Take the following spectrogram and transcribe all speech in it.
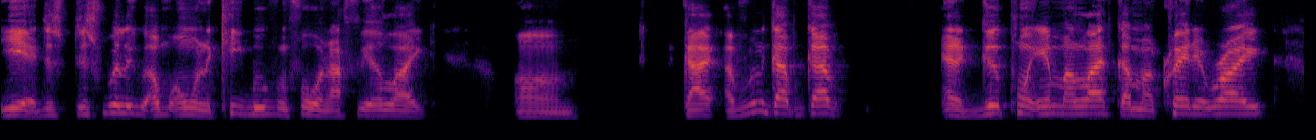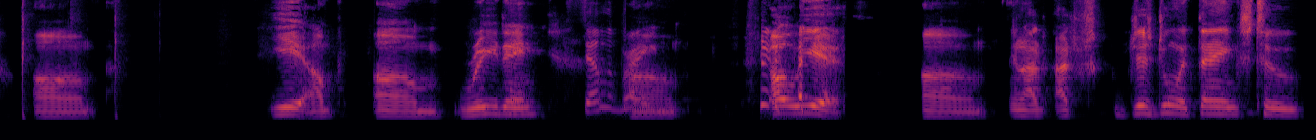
yeah, just just really, I, I want to keep moving forward. And I feel like, um, got I've really got got at a good point in my life, got my credit right. Um, yeah, I'm um reading. Celebrating. Um, oh yeah, um, and I I just doing things to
